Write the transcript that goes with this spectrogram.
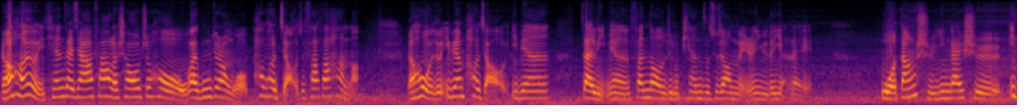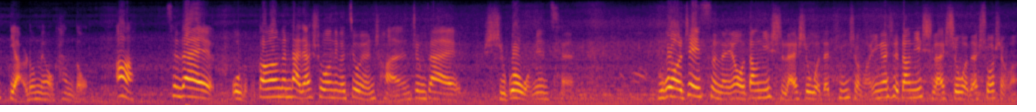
然后好像有一天在家发了烧之后，外公就让我泡泡脚，就发发汗嘛。然后我就一边泡脚一边在里面翻到了这个片子，就叫《美人鱼的眼泪》。我当时应该是一点儿都没有看懂啊。现在我刚刚跟大家说，那个救援船正在驶过我面前。不过这次没有“当你驶来时我在听什么”，应该是“当你驶来时我在说什么”。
